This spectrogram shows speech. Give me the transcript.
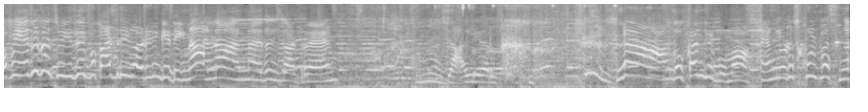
அப்ப எதுக்கு வச்சு இதை இப்ப காட்டுறீங்க அப்படின்னு கேட்டீங்கன்னா அண்ணா அண்ணா எதுக்கு காட்டுறேன்? ம் ஜாலியா இருக்கு. இல்ல அங்க உட்காந்துருப்போமா எங்களோட ஸ்கூல் பசங்க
